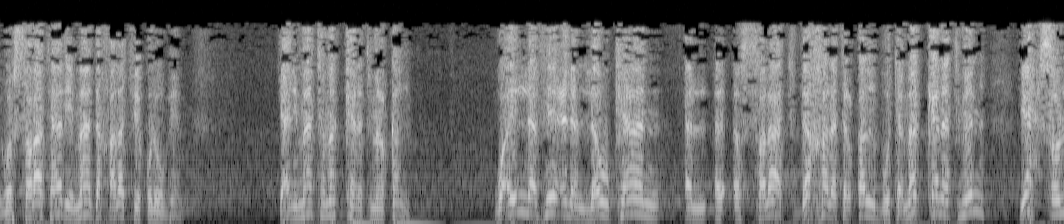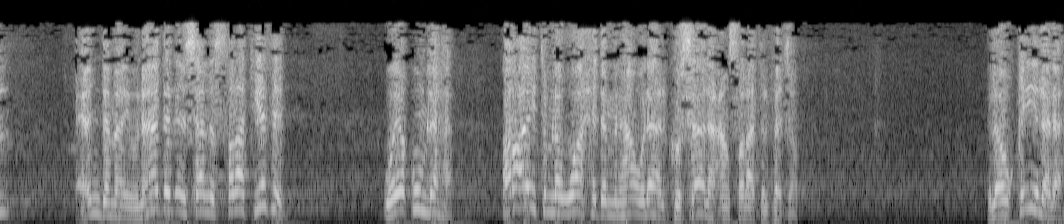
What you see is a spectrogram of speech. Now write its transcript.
يقول الصلاة هذه ما دخلت في قلوبهم. يعني ما تمكنت من القلب. وإلا فعلا لو كان الصلاة دخلت القلب وتمكنت منه يحصل عندما ينادى الإنسان للصلاة يثب ويقوم لها. أرأيتم لو واحدا من هؤلاء الكسالى عن صلاة الفجر؟ لو قيل له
